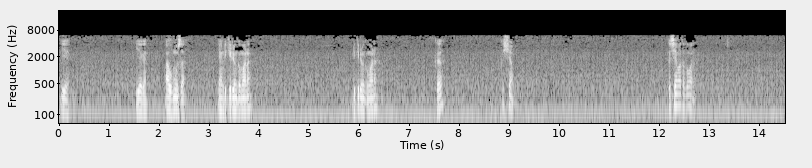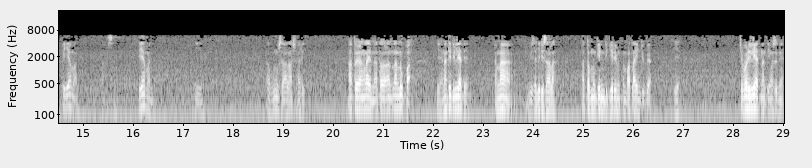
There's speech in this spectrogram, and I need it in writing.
Iya. Iya kan? Abu Musa yang dikirim ke mana? Dikirim ke mana? Ke ke Syam. Ke Syam atau ke mana? Ke Yaman. Ke Yaman. Iya. Abu Musa al-Ash'ari. Atau yang lain atau nanti lupa. Ya, nanti dilihat ya. Karena bisa jadi salah atau mungkin dikirim tempat lain juga. Ya. Coba dilihat nanti maksudnya.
